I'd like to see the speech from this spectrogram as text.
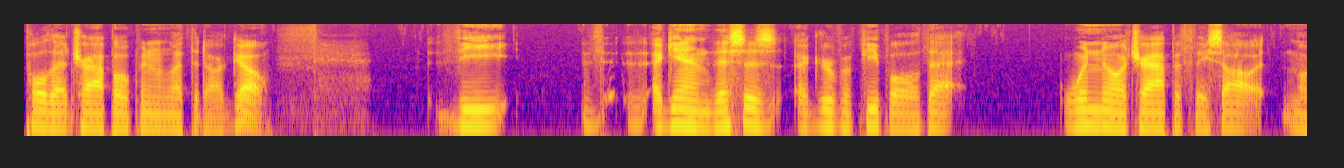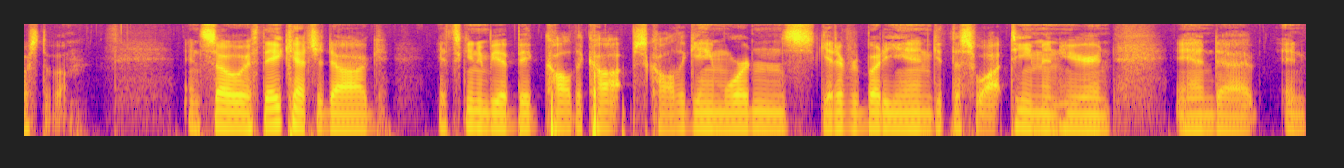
pull that trap open and let the dog go. The th- again, this is a group of people that wouldn't know a trap if they saw it, most of them. And so if they catch a dog, it's going to be a big call the cops, call the game wardens, get everybody in, get the SWAT team in here and and uh, and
